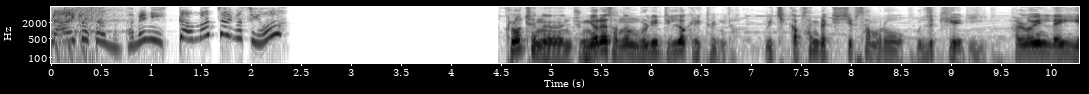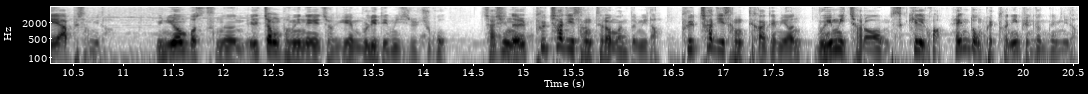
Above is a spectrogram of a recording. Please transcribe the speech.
!ライトさんのために頑張 하세요? 클로체는 중렬에서는 물리 딜러 캐릭터입니다. 위치값 373으로 우즈키의 D, 할로윈 레이의 앞에 섭니다. 유니온 버스트는 일정 범위 내에 적에게 물리 데미지를 주고 자신을 풀차지 상태로 만듭니다. 풀차지 상태가 되면 무의미처럼 스킬과 행동 패턴이 변경됩니다.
